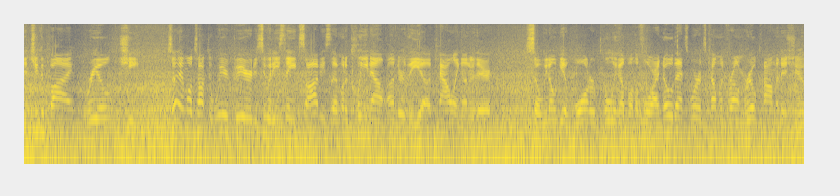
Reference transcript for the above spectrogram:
that you could buy real cheap. So then I'm gonna talk to Weird Beard to see what he thinks. Obviously, I'm gonna clean out under the uh, cowling under there so we don't get water pulling up on the floor. I know that's where it's coming from, real common issue.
